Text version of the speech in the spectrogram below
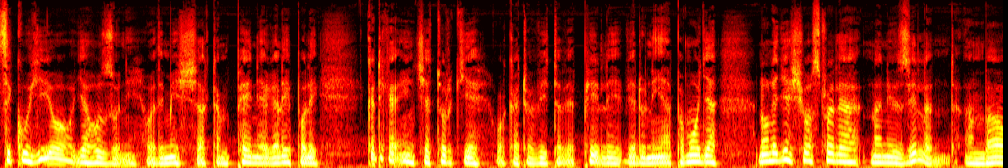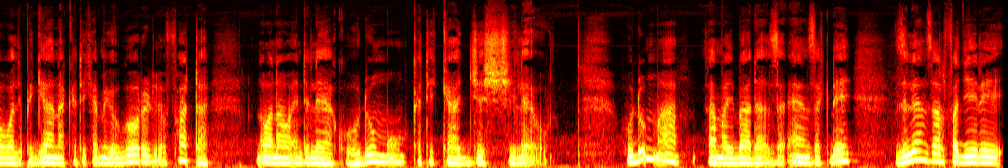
Siku hiyo ya huzuni huadhimisha kampeni ya Gallipoli katika nchi ya Turki wakati wa vita vya pili vya dunia, pamoja na wanajeshi wa Australia na New Zealand ambao walipigana katika migogoro iliyofuata na wanaoendelea kuhudumu katika jeshi leo. Huduma ama ibada za Anzac Day zilianza alfajiri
